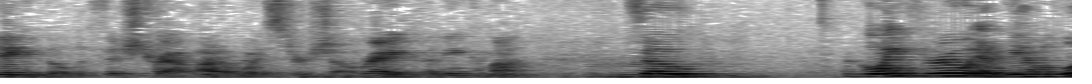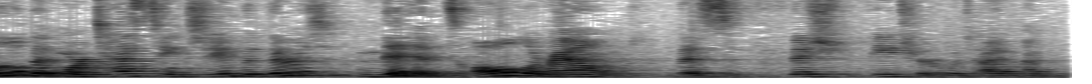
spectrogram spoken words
they can build a fish trap out of oyster shell, right? I mean, come on. So going through and we have a little bit more testing to do, but there's middens all around this fish feature, which I'm, I'm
